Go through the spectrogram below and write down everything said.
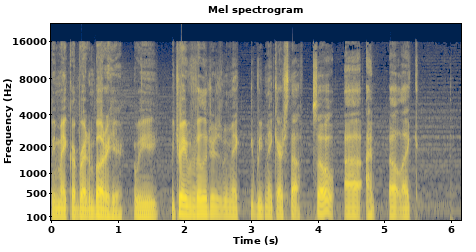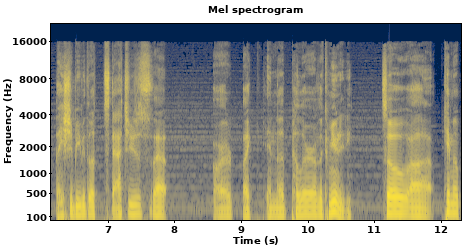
we make our bread and butter here. We we trade with villagers. We make we make our stuff. So uh, I felt like they should be the statues that are like in the pillar of the community. So uh, came up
